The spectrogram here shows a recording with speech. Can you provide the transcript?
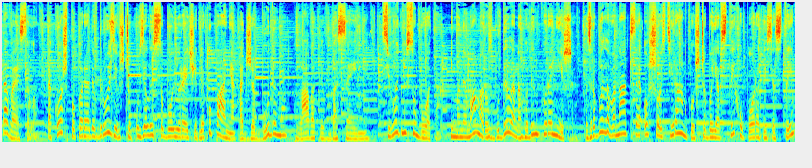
та весело. Також попередив друзів, щоб узяли з собою речі для купання, адже будемо плавати в басейні. Сьогодні субота, і мене мама розбудила на годинку раніше. Зробила вона це о шостій ранку, щоб я встиг упоратися з тим,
